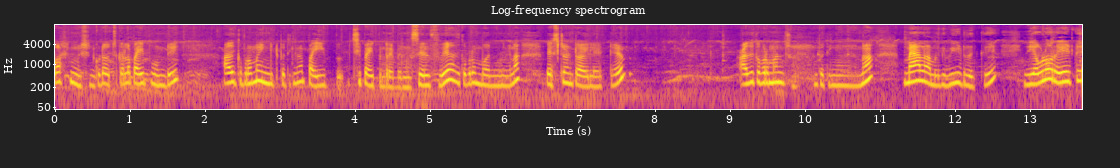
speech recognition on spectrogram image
வாஷிங் மிஷின் கூட வச்சுக்கலாம். பைப்பு உண்டு. அதுக்கப்புறமா இங்கிட்டு பார்த்திங்கன்னா பைப்பு சி பைப்புன்ற பாருங்க. செல்ஃபு அதுக்கப்புறம் பார்த்திங்கன்னா வெஸ்டர்ன் டாய்லெட்டு அதுக்கப்புறமா பார்த்திங்கன்னா மேலே நம்மளுக்கு வீடு இருக்குது இது எவ்வளோ ரேட்டு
